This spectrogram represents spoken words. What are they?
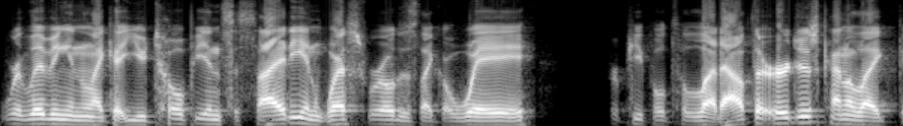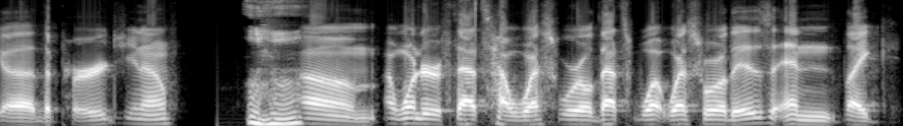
we're living in like a utopian society and westworld is like a way for people to let out their urges kind of like uh, the purge you know Mm-hmm. um, I wonder if that's how Westworld, that's what Westworld is, and like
